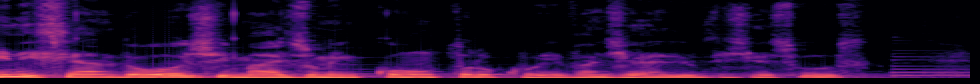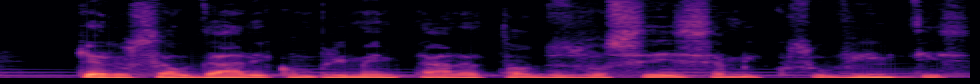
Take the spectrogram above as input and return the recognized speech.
Iniciando hoje mais um encontro com o Evangelho de Jesus, quero saudar e cumprimentar a todos vocês, amigos ouvintes.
